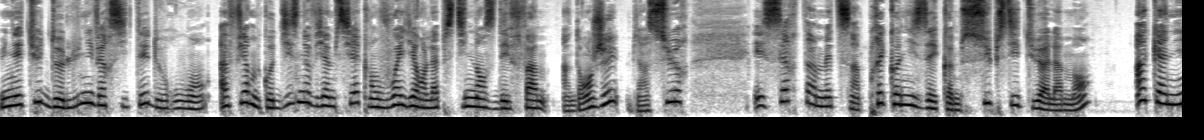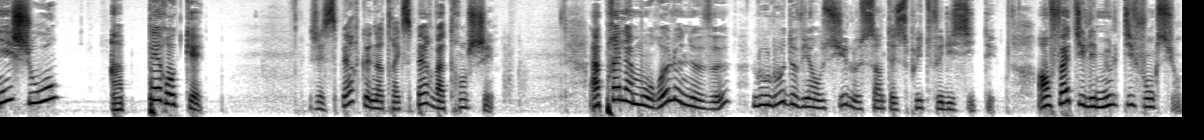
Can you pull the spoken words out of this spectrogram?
Une étude de l'université de Rouen affirme qu'au XIXe siècle, on voyait en l'abstinence des femmes un danger, bien sûr, et certains médecins préconisaient comme substitut à l'amant un caniche ou un perroquet. J'espère que notre expert va trancher. Après l'amoureux, le neveu, Loulou devient aussi le Saint-Esprit de Félicité. En fait, il est multifonction.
